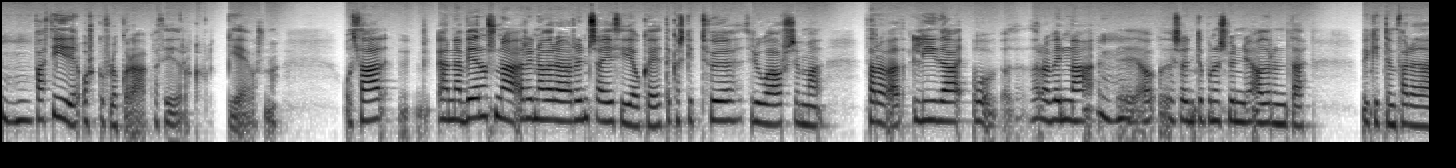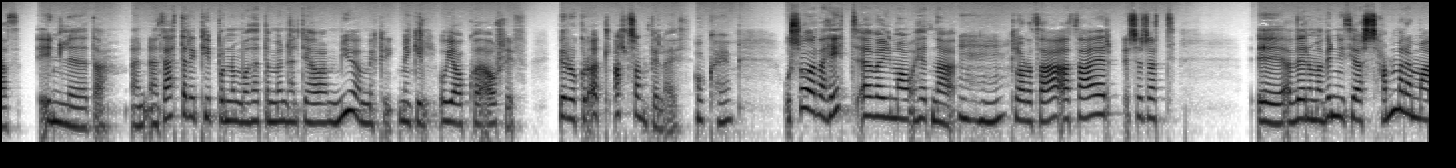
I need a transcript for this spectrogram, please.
mm hvað þýðir orkuflokkur A, hvað þýðir orkuflokkur B og svona. Og það, þannig að við erum svona að reyna að vera að raunsa í því, ok, þetta er kannski tvö, þrjú ár sem að þarf að líða og þarf að vinna mm á þess að undirbúinasvinni áður en þetta við getum farið að innlega þetta. En, en þetta er í pípunum og þetta mun held ég hafa mjög mikil, mikil og jákvæð áhrif fyrir okkur öll, allt samfélagið. Ok. Og svo er það hitt, ef ég má hérna mm klára það, að það er sagt, e, að við erum að vinna í því að samræma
